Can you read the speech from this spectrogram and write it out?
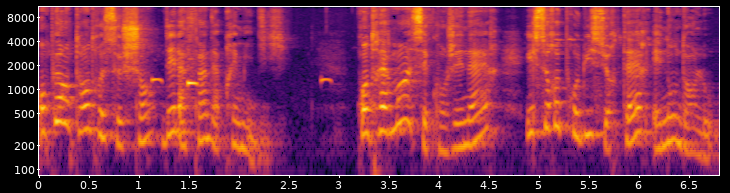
on peut entendre ce chant dès la fin d'après-midi. Contrairement à ses congénères, il se reproduit sur terre et non dans l'eau.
